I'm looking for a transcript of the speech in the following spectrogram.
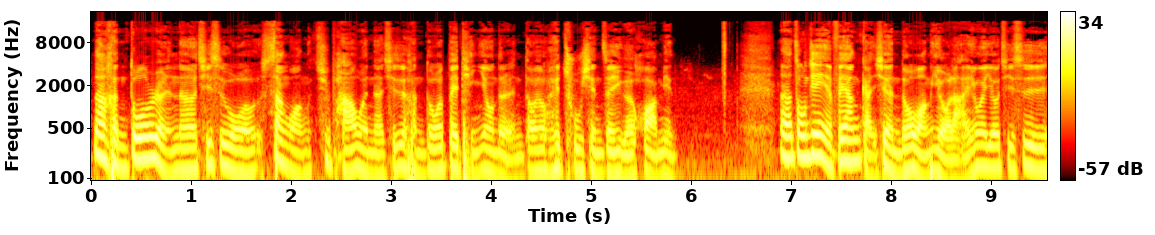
那很多人呢，其实我上网去爬文呢，其实很多被停用的人都会出现这一个画面。”那中间也非常感谢很多网友啦，因为尤其是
